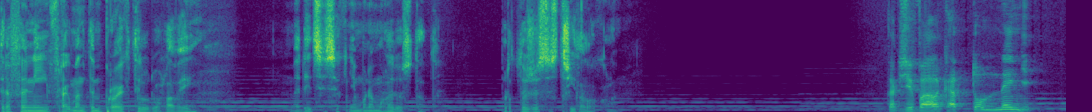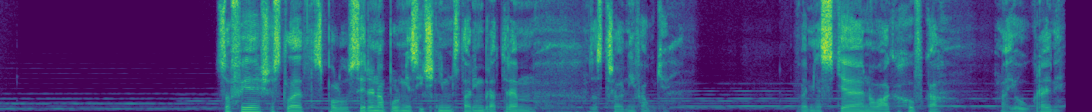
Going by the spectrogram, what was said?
trefený fragmentem projektilu do hlavy. Medici se k němu nemohli dostat, protože se střílelo kolem. Takže válka to není. Sofie, 6 let, spolu s 1,5 měsíčním starým bratrem zastřelený v autě. Ve městě Nová Kachovka na jihu Ukrajiny.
